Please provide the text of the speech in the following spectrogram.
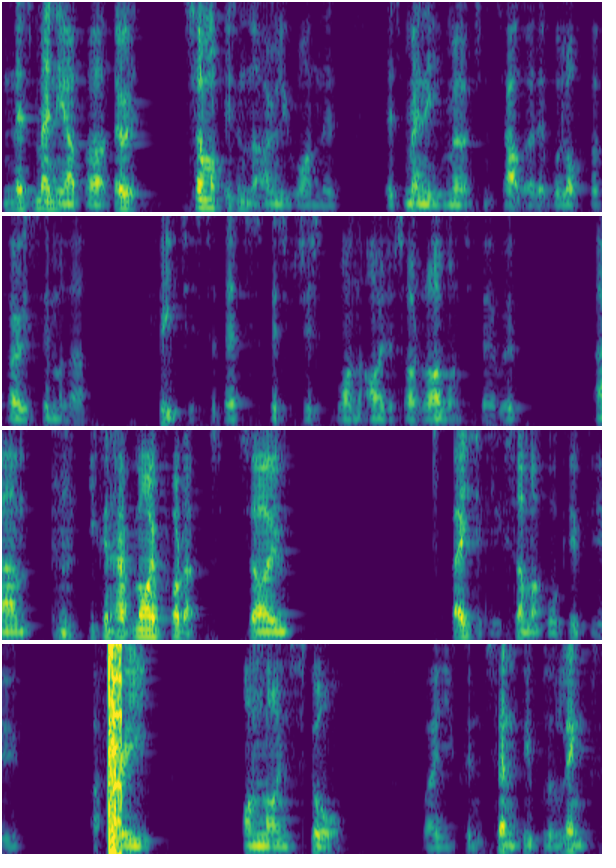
and there's many other. There, SumUp isn't the only one. There, there's many merchants out there that will offer very similar features to this. This was just the one that I decided I want to go with. Um, you can have my products. So basically, SumUp will give you a free online store where you can send people the links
